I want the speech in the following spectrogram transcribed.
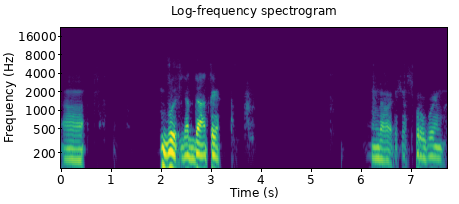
а, виглядати. Давайте зараз спробуємо.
